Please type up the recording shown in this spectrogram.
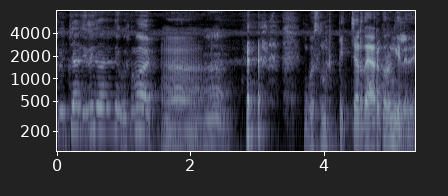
पिक्चर रिलीज होते ते घुसमट. हां. हा. घुसमट पिक्चर तयार करून गेले ते.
